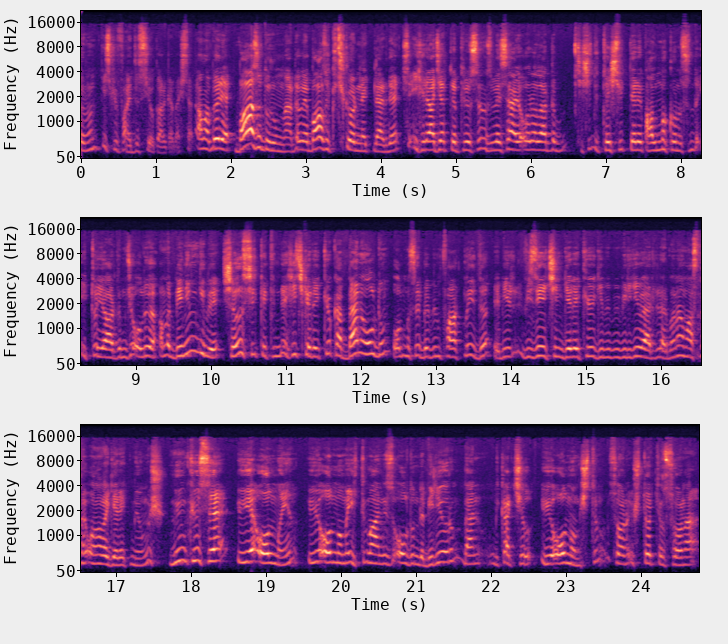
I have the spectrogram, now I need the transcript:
İTO İTO'nun hiçbir faydası yok arkadaşlar. Ama böyle bazı durumlarda ve bazı küçük örneklerde işte ihracat yapıyorsanız vesaire oralarda çeşitli teşvikleri alma konusunda İTO yardımcı oluyor. Ama benim gibi şahıs şirketinde hiç gerek yok. Ha ben oldum. Olma sebebim farklıydı. E, bir vize için gerekiyor gibi bir bilgi verdiler bana ama aslında ona da gerekmiyormuş. Mümkünse üye olmayın. Üye olmama ihtimaliniz olduğunu da biliyorum. Ben birkaç yıl üye olmamıştım. Sonra 3-4 yıl sonra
